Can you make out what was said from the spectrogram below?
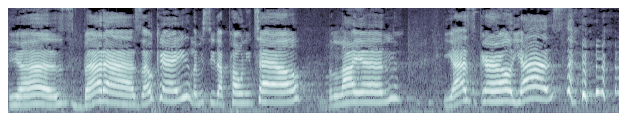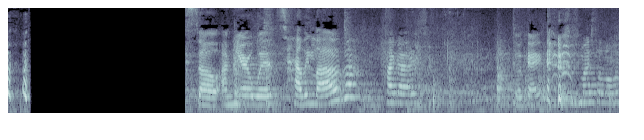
Yes, badass. Okay, let me see that ponytail. The lion. Yes, girl. Yes. so I'm here with Helly Luv. Hi guys, okay? this is my salon.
